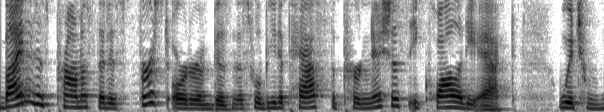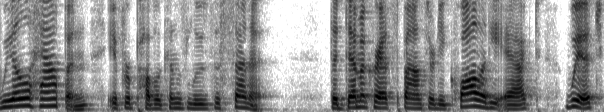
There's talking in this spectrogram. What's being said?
Biden has promised that his first order of business will be to pass the Pernicious Equality Act, which will happen if Republicans lose the Senate. The Democrat sponsored Equality Act, which,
